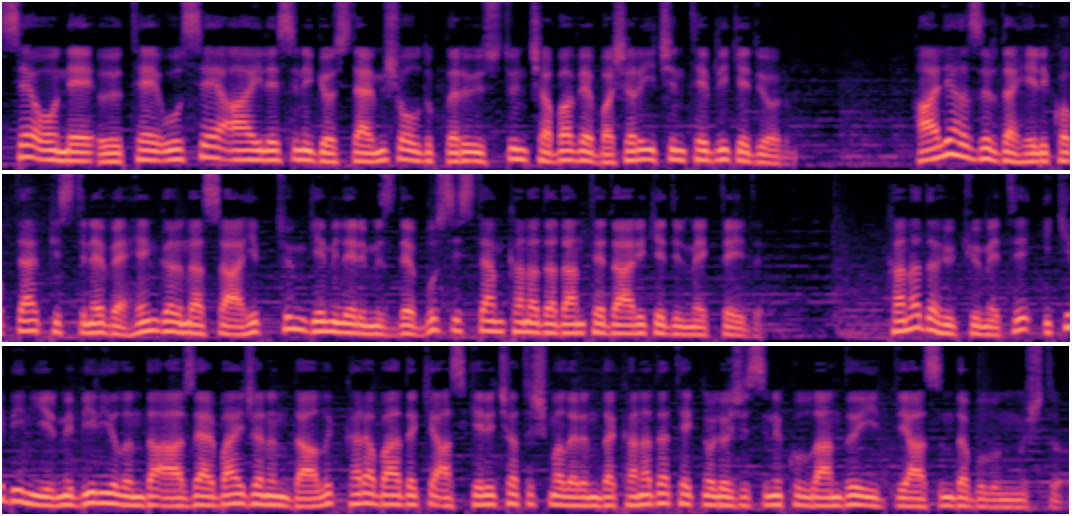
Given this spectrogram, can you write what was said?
SONITUS ailesini göstermiş oldukları üstün çaba ve başarı için tebrik ediyorum. Hali hazırda helikopter pistine ve hangarına sahip tüm gemilerimizde bu sistem Kanada'dan tedarik edilmekteydi. Kanada hükümeti, 2021 yılında Azerbaycan'ın Dağlık Karabağ'daki askeri çatışmalarında Kanada teknolojisini kullandığı iddiasında bulunmuştu.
